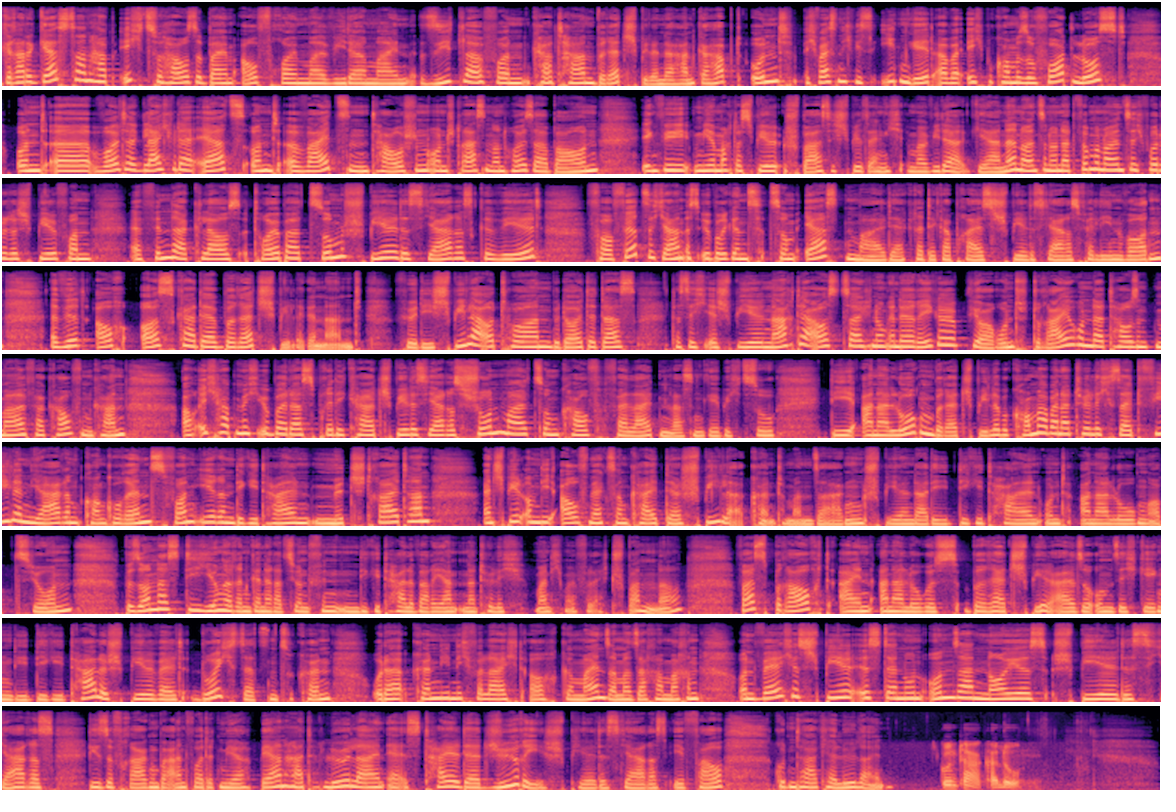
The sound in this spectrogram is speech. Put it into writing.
Gerade gestern habe ich zu Hause beim Aufräumen mal wieder mein Siedler von Katan Brettspiel in der Hand gehabt und ich weiß nicht, wie es Ihnen geht, aber ich bekomme sofort Lust und äh, wollte gleich wieder Erz und äh, Weizen tauschen und Straßen und Häuser bauen. Irgendwie mir macht das Spiel Spaß, ich spiele es eigentlich immer wieder gerne. 1995 wurde das Spiel von Erfinder Klaus Teuber zum Spiel des Jahres gewählt. Vor 40 Jahren ist übrigens zum ersten Mal der Kritikerpreis Spiel des Jahres verliehen worden. Er wird auch auch Oscar der Brettspiele genannt. Für die Spieleautoren bedeutet das, dass sich ihr Spiel nach der Auszeichnung in der Regel ja, rund 300.000 Mal verkaufen kann. Auch ich habe mich über das Prädikat Spiel des Jahres schon mal zum Kauf verleiten lassen, gebe ich zu. Die analogen Brettspiele bekommen aber natürlich seit vielen Jahren Konkurrenz von ihren digitalen Mitstreitern. Ein Spiel um die Aufmerksamkeit der Spieler, könnte man sagen, spielen da die digitalen und analogen Optionen. Besonders die jüngeren Generationen finden digitale Varianten natürlich manchmal vielleicht spannender. Was braucht ein analoges Brettspiel also, um sich gegen die digitale Spielwelt durchsetzen zu können? Oder können die nicht vielleicht auch gemeinsame Sache machen? Und welches Spiel ist denn nun unser neues Spiel des Jahres? Diese Fragen beantwortet mir Bernhard Löhlein. Er ist Teil der Jury Spiel des Jahres e.V. Guten Tag, Herr Löhlein. Guten Tag, hallo.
